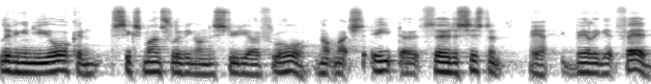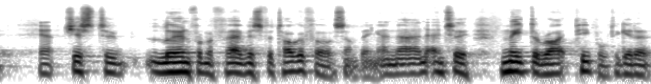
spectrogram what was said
living in New York and six months living on the studio floor, not much to eat, a third assistant, Yeah. barely get fed. Yeah. just to learn from a famous photographer or something, and and, and to meet the right people to get a,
